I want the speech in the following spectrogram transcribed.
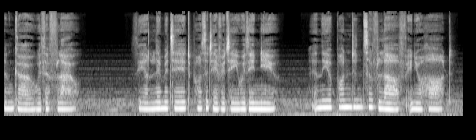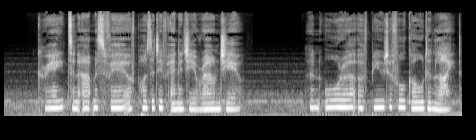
and go with the flow, the unlimited positivity within you and the abundance of love in your heart creates an atmosphere of positive energy around you, an aura of beautiful golden light.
